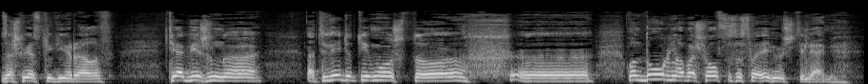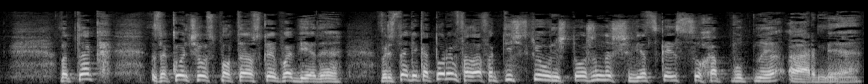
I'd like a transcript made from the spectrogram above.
за шведских генералов. Те обиженно ответят ему, что э, он дурно обошелся со своими учителями. Вот так закончилась Полтавская победа, в результате которой была фактически уничтожена шведская сухопутная армия.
